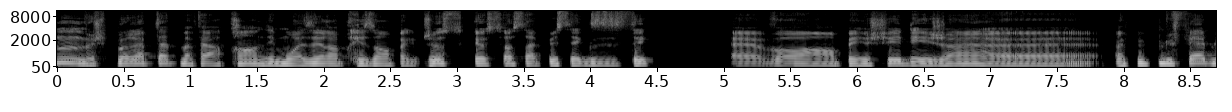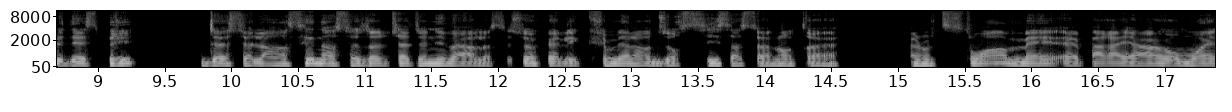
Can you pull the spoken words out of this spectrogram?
hum, je pourrais peut-être me faire prendre et moisir en prison. Fait que juste que ça, ça puisse exister, euh, va empêcher des gens euh, un peu plus faibles d'esprit de se lancer dans ce, cet univers-là. C'est sûr que les criminels endurcis, ça, c'est un autre, une autre histoire, mais euh, par ailleurs, au moins,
